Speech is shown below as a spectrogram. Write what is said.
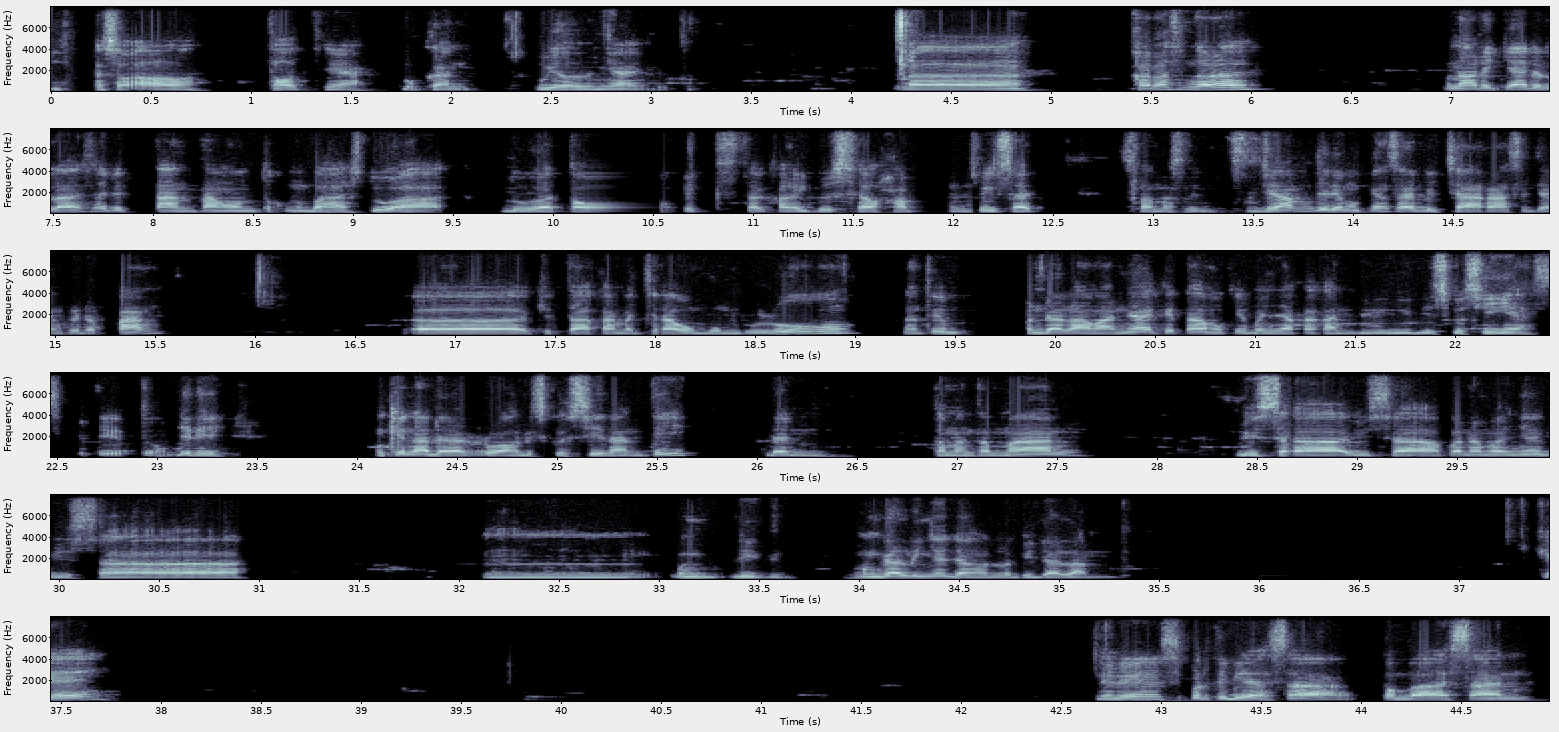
kita soal thought-nya, bukan will-nya gitu. Uh, karena sebenarnya menariknya adalah saya ditantang untuk membahas dua dua topik sekaligus self harm dan suicide selama sejam. Jadi mungkin saya bicara sejam ke depan. Uh, kita akan bicara umum dulu. Nanti pendalamannya kita mungkin banyak akan di diskusinya seperti itu. Jadi mungkin ada ruang diskusi nanti dan teman-teman bisa bisa apa namanya bisa hmm, menggalinya jangan lebih dalam. Oke. Okay. Ini seperti biasa pembahasan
